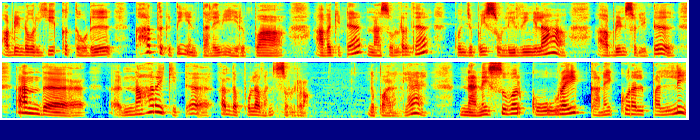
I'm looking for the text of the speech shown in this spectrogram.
அப்படின்ற ஒரு ஏக்கத்தோடு காத்துக்கிட்டு என் தலைவி இருப்பா. அவகிட்ட நான் சொல்கிறத கொஞ்சம் போய் சொல்லிடுறீங்களா? அப்படின்னு சொல்லிட்டு அந்த நாரைக்கிட்ட அந்த புலவன் சொல்கிறான் இங்கே பாருங்களேன். நனைசுவர் கூரை கனைக்குரல் பள்ளி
